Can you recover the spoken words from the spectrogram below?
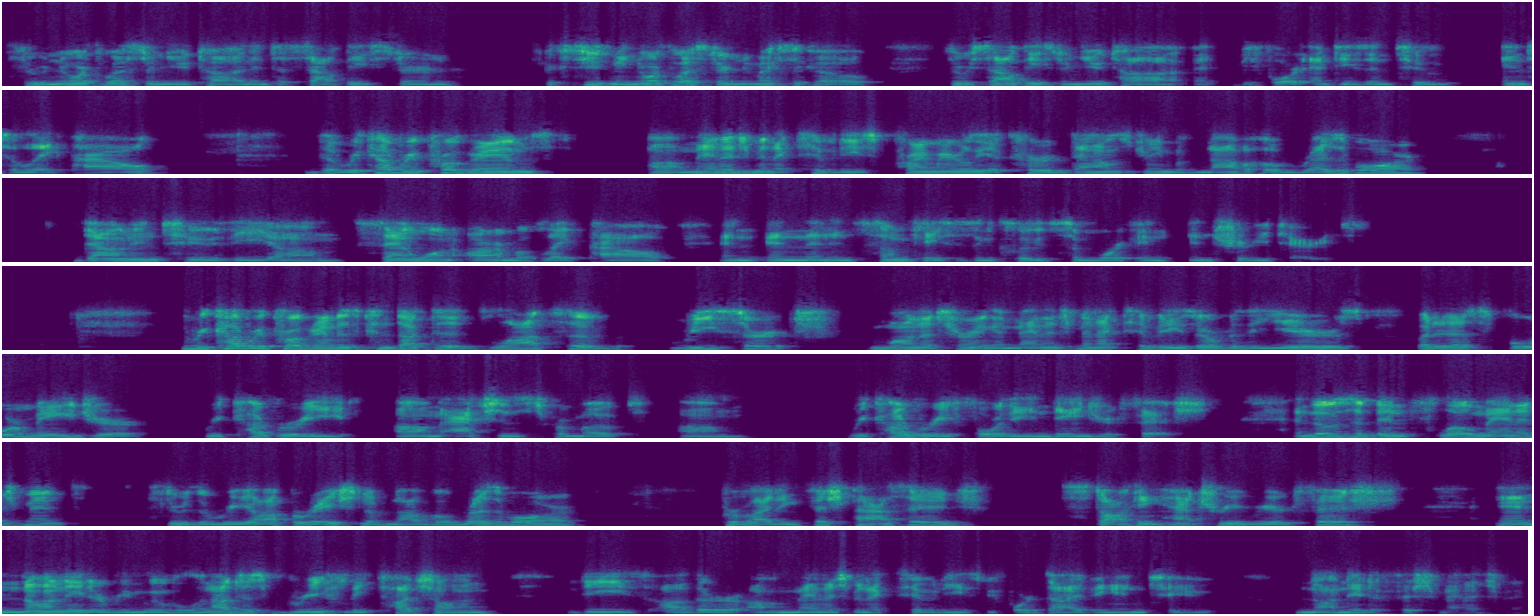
through northwestern Utah and into southeastern, excuse me, northwestern New Mexico through southeastern Utah before it empties into, into Lake Powell. The recovery program's uh, management activities primarily occurred downstream of Navajo Reservoir, down into the um, San Juan arm of Lake Powell, and, and then in some cases includes some work in, in tributaries. The recovery program has conducted lots of research, monitoring, and management activities over the years, but it has four major recovery um, actions to promote um, recovery for the endangered fish. And those have been flow management through the reoperation of Navajo Reservoir, providing fish passage, stocking hatchery reared fish, and non-native removal. And I'll just briefly touch on these other um, management activities before diving into non-native fish management.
